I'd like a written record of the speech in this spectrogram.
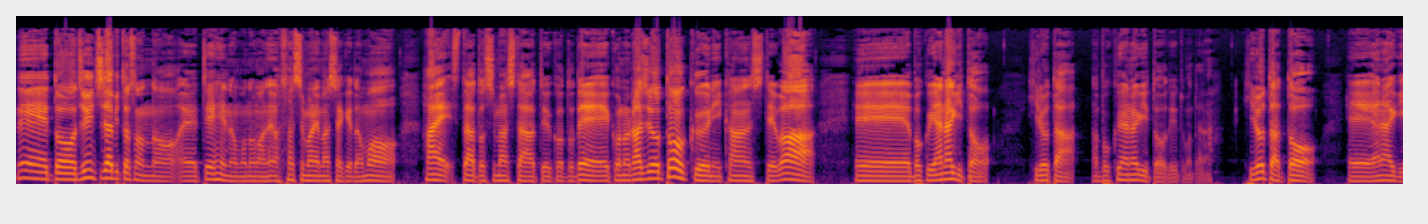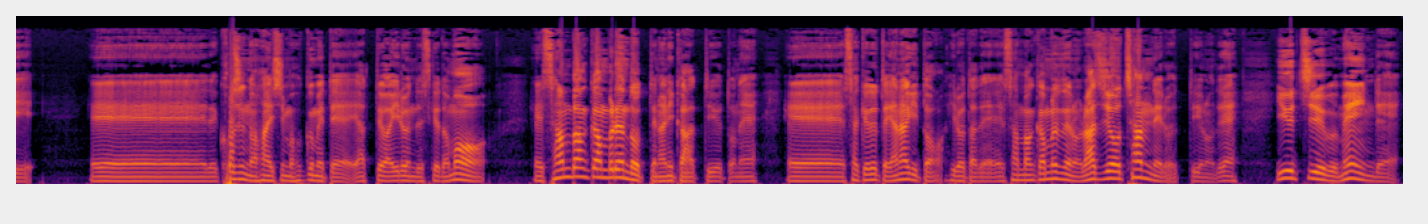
ねえ、えっと、純一ダビッドソンの、えー底辺のモノマネをさせてもらいましたけども、はい、スタートしましたということで、このラジオトークに関しては、えー、僕柳と、ひろた、あ、僕柳とって言うと思ったな。ひろたと、えー、柳、えー、で、個人の配信も含めてやってはいるんですけども、えー、3番缶ブレンドって何かっていうとね、えー、先ほど言った柳とひろたで、3番缶ブレンドのラジオチャンネルっていうのでね、YouTube メインで、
